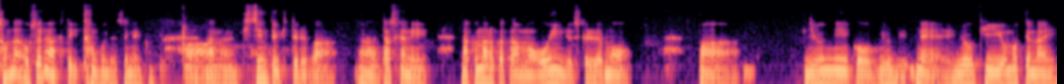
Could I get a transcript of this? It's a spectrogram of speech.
そんな恐れなくていいと思うんですよね。あのきちんと生きてれば、確かに亡くなる方も多いんですけれども、まあ、自分にこう、ね、病気を持ってない、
